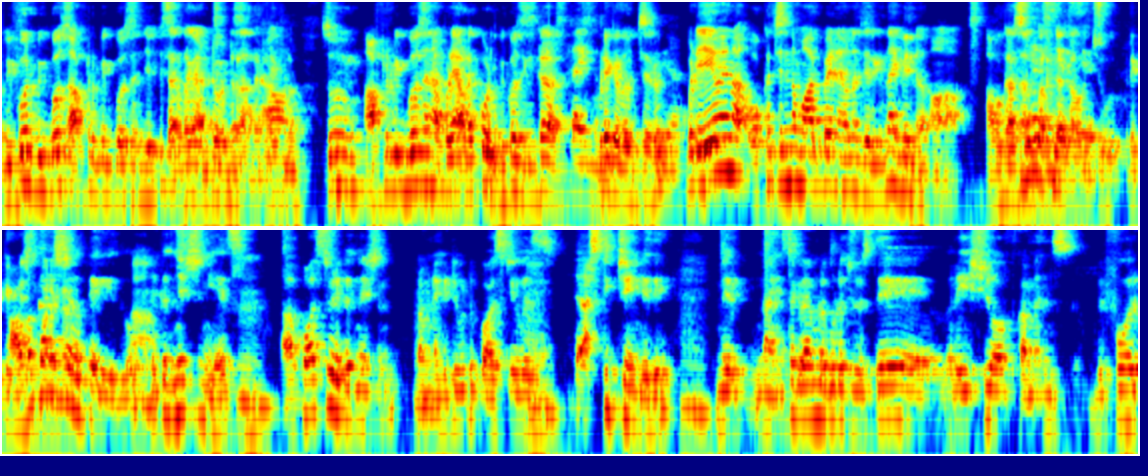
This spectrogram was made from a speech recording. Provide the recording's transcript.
Before Bigg Boss after Bigg Boss అని చెప్పి సరదాగా అంటూ ఉంటారు అందరి. సో ఆఫ్టర్ బిగ్ బాస్ అని అప్పుడే అడగకూడదు బికాస్ ఇంకా ఇప్పుడే కదా. వచ్చారు. బట్ ఏమైనా ఒక చిన్న మార్పు అయినా ఏమైనా జరిగిందా ఐ మీన్ అవకాశాల పరంగా కావచ్చు తెలియదు. Recognition yes. Positive recognition from Hmm. Negative to positive is Hmm. Drastic change ఇది మ్మ్. మీరు నా ఇన్స్టాగ్రామ్లో కూడా చూస్తే రేషియో ఆఫ్ కమెంట్స్ బిఫోర్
